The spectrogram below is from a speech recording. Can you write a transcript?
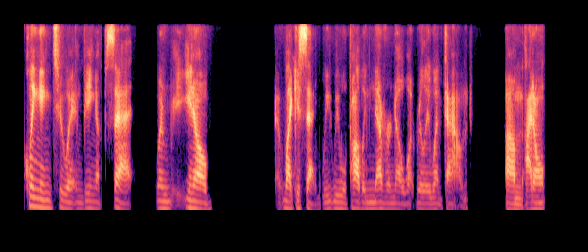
clinging to it and being upset when you know, like you said, we we will probably never know what really went down. Um, I don't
